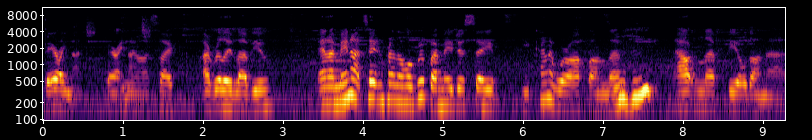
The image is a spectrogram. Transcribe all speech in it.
Very much, very You much. know, it's like I really love you, and I may not say it in front of the whole group. I may just say you kind of were off on left, Mhm. out in left field on that.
